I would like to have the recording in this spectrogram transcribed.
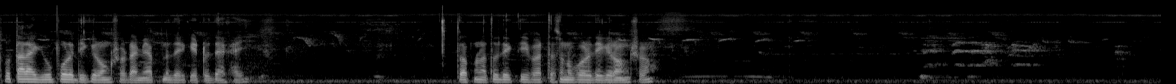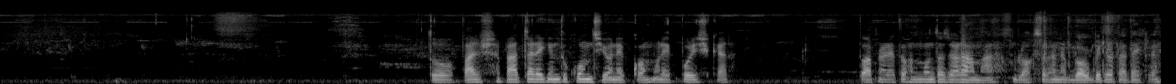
তো তার আগে উপরের দিকের অংশটা আমি আপনাদেরকে একটু দেখাই। তো আপনারা তো দেখতেই পারতেছেন উপরের দিকের অংশ। তো বাজারে কিন্তু কমছি অনেক কম, অনেক পরিষ্কার। তো আপনারা এতক্ষণ পর্যন্ত যারা আমার ব্লগ চলেন ব্লগ ভিডিওটা দেখলেন,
